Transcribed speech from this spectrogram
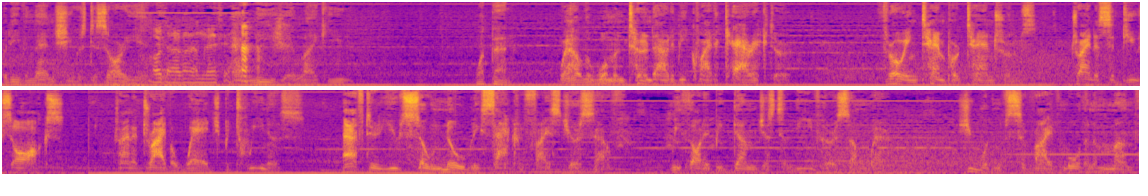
But even then she was disoriented, Otra con amnesia. amnesia like you. What then? Well, the woman turned out to be quite a character. Throwing temper tantrums, trying to seduce orcs, trying to drive a wedge between us. After you so nobly sacrificed yourself, we thought it'd be dumb just to leave her somewhere. She wouldn't have survived more than a month.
